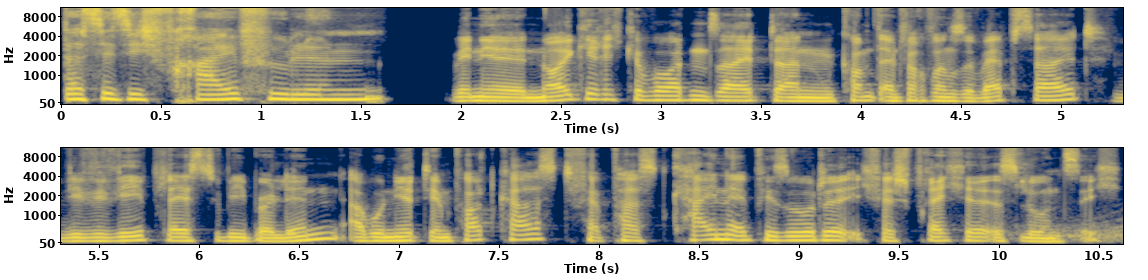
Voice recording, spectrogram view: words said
dass sie sich frei fühlen. Wenn ihr neugierig geworden seid, dann kommt einfach auf unsere Website www.placetobeberlin, abonniert den Podcast, verpasst keine Episode. Ich verspreche, es lohnt sich.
